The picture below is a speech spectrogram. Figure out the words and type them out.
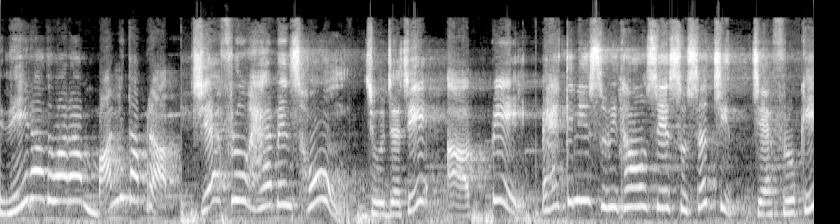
रेरा द्वारा मान्यता प्राप्त जेफ्रो हैवेंस होम जो जचे आप पे। बेहतरीन सुविधाओं से सुसज्जित जेफ्रो के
